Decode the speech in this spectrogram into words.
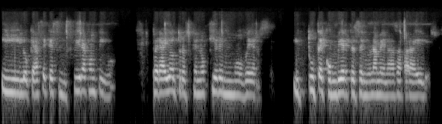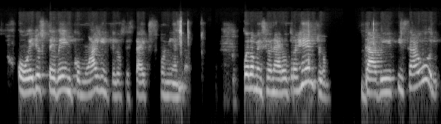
y lo que hace que se inspira contigo, pero hay otros que no quieren moverse y tú te conviertes en una amenaza para ellos o ellos te ven como alguien que los está exponiendo. Puedo mencionar otro ejemplo, David y Saúl.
